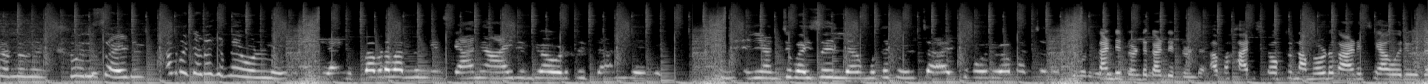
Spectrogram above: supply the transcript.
വന്നത് ഒരു സൈഡ് അവിടെ കിടക്കുന്നേ ഉള്ളൂ. ഇപ്പൊ അവിടെ വന്നെങ്കിൽ സ്കാൻ ആയിരം രൂപ കൊടുത്ത് സ്കാൻ ചെയ്തു. ഇനി- അഞ്ചു പൈസ ഇല്ല. മുത്തച്ഛ ഒരു ചായക്ക് പോലും ആ കണ്ടിട്ടുണ്ട് കണ്ടിട്ടുണ്ട്. അപ്പൊ ഹാരിസ് ഡോക്ടർ നമ്മളോട് കാണിച്ച ആ ഒരു ഇത്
